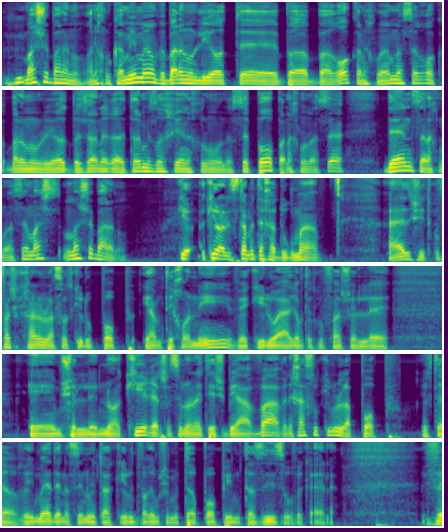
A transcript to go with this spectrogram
מה שבא לנו. אנחנו קמים היום ובא לנו להיות uh, ב- ברוק, אנחנו היום נעשה רוק. בא לנו להיות בז'אנר היותר מזרחי, אנחנו נעשה פופ, אנחנו נעשה דנס, אנחנו נעשה מה, מה שבא לנו. כאילו, כאילו, אני סתם אתן לך דוגמה. היה איזושהי תקופה שהתחלנו לעשות כאילו פופ ים תיכוני, וכאילו היה גם את התקופה של, אה, של נועה קירל, שעשינו עליה יש בי אהבה, ונכנסנו כאילו לפופ יותר, ועם עדן עשינו איתה כאילו דברים שהם יותר פופים, תזיזו וכאלה. ו...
